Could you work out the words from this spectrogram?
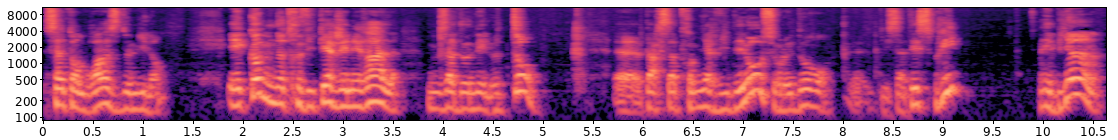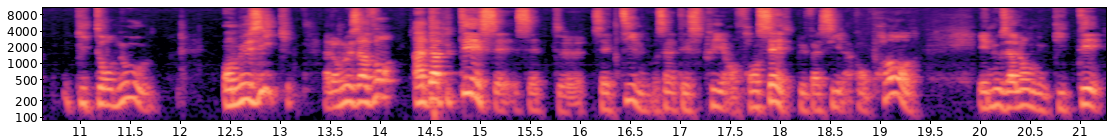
saint Ambroise de Milan. Et comme notre vicaire général nous a donné le ton euh, par sa première vidéo sur le don euh, du Saint-Esprit, eh bien, quittons-nous en musique. Alors nous avons adapté cette, euh, cette hymne au Saint-Esprit en français, plus facile à comprendre, et nous allons nous quitter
